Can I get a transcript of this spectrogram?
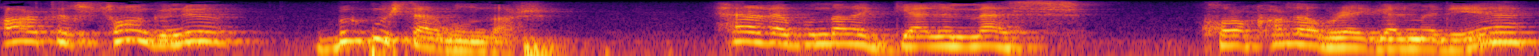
Artık son günü bıkmışlar bunlar. Herhalde bunlara gelmez. Korkarlar buraya gelme diye.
